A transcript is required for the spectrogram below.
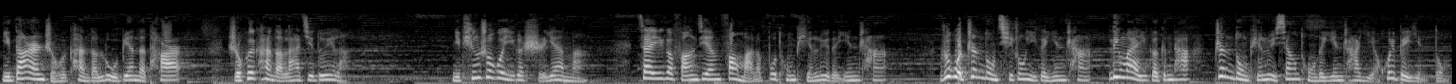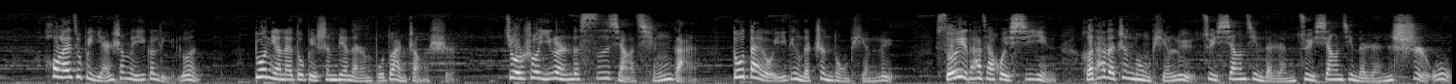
你当然只会看到路边的摊儿，只会看到垃圾堆了。你听说过一个实验吗？在一个房间放满了不同频率的音叉，如果震动其中一个音叉，另外一个跟它振动频率相同的音叉也会被引动。后来就被延伸为一个理论，多年来都被身边的人不断证实，就是说一个人的思想情感都带有一定的振动频率，所以他才会吸引和他的振动频率最相近的人、最相近的人事物。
